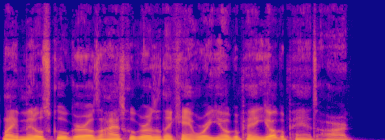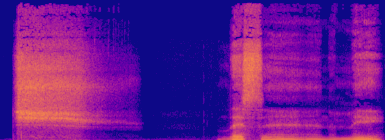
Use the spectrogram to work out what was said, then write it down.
like middle school girls and high school girls, that they can't wear yoga pants? Yoga pants are, shh, listen to me.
